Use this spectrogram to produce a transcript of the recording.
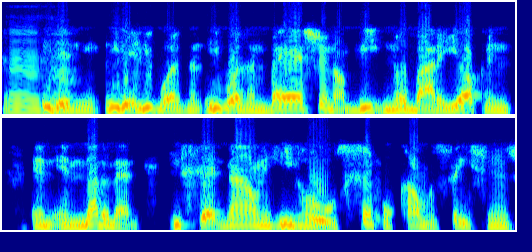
Mm-hmm. He didn't, he didn't, he wasn't, he wasn't bashing or beating nobody up, and and and none of that. He sat down and he holds simple conversations,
